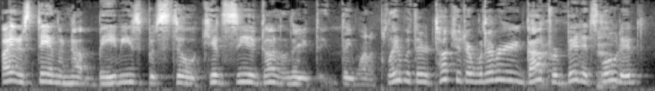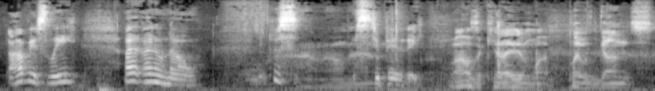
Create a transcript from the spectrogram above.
I understand they're not babies, but still, kids see a gun and they they, they want to play with it or touch it or whatever. God forbid it's Yeah. loaded. Obviously, I, I don't know. Just I don't know, man. stupidity. When I was a kid, I didn't want to play with guns.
